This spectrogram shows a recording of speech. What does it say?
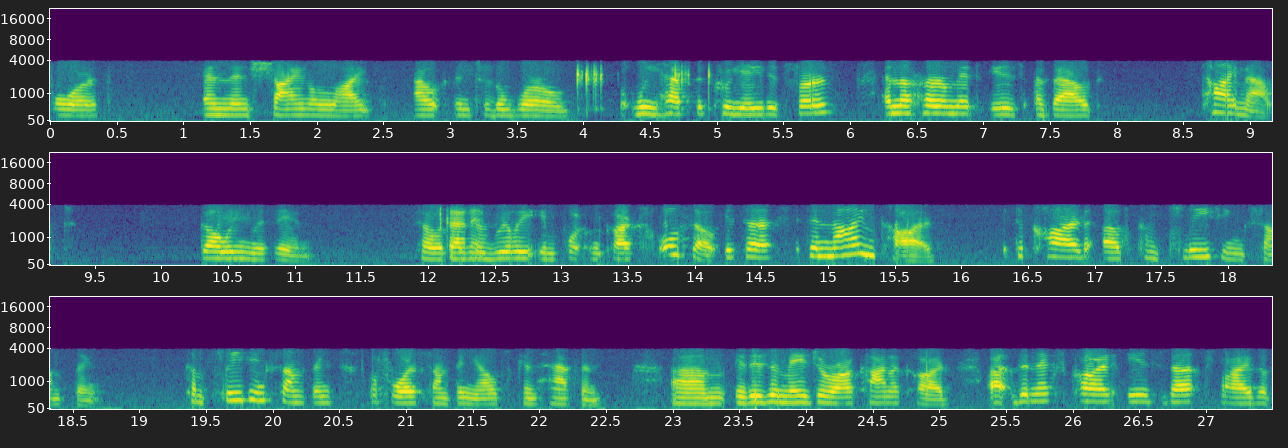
forth and then shine a light out into the world. But we have to create it first, and the hermit is about time out, going within. So Got that's it. a really important card. Also, it's a it's a nine card. It's a card of completing something, completing something before something else can happen. Um, it is a major arcana card. Uh, the next card is the Five of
